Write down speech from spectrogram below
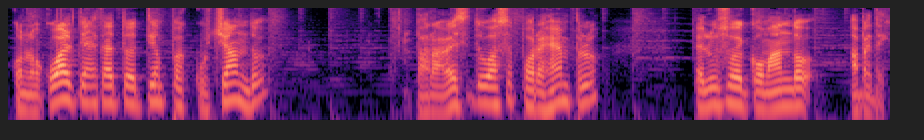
Con lo cual tienes que estar todo el tiempo escuchando para ver si tú haces, por ejemplo, el uso del comando apt.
